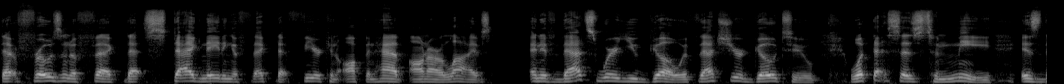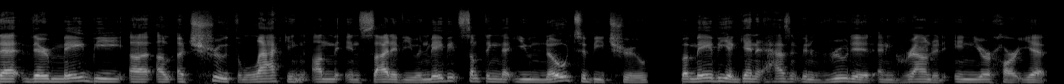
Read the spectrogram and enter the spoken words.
that frozen effect that stagnating effect that fear can often have on our lives. And if that's where you go, if that's your go to, what that says to me is that there may be a, a, a, truth lacking on the inside of you. And maybe it's something that you know to be true, but maybe again it hasn't been rooted and grounded in your heart yet.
